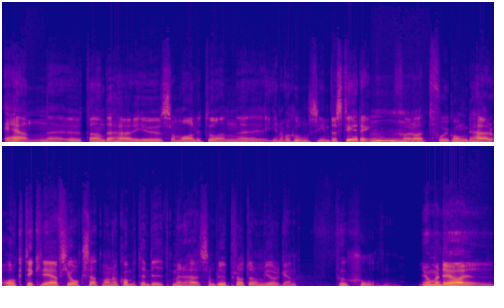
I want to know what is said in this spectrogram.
än, utan det här är ju som vanligt då en eh, innovationsinvestering för att få igång det här. Och det krävs ju också att man har kommit en bit med det här som du pratar om Jörgen, fusion. Jo men det har,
